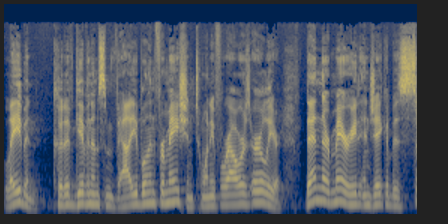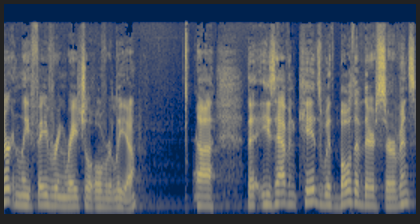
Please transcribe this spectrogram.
Laban could have given him some valuable information 24 hours earlier. Then they're married, and Jacob is certainly favoring Rachel over Leah. Uh, that he's having kids with both of their servants.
